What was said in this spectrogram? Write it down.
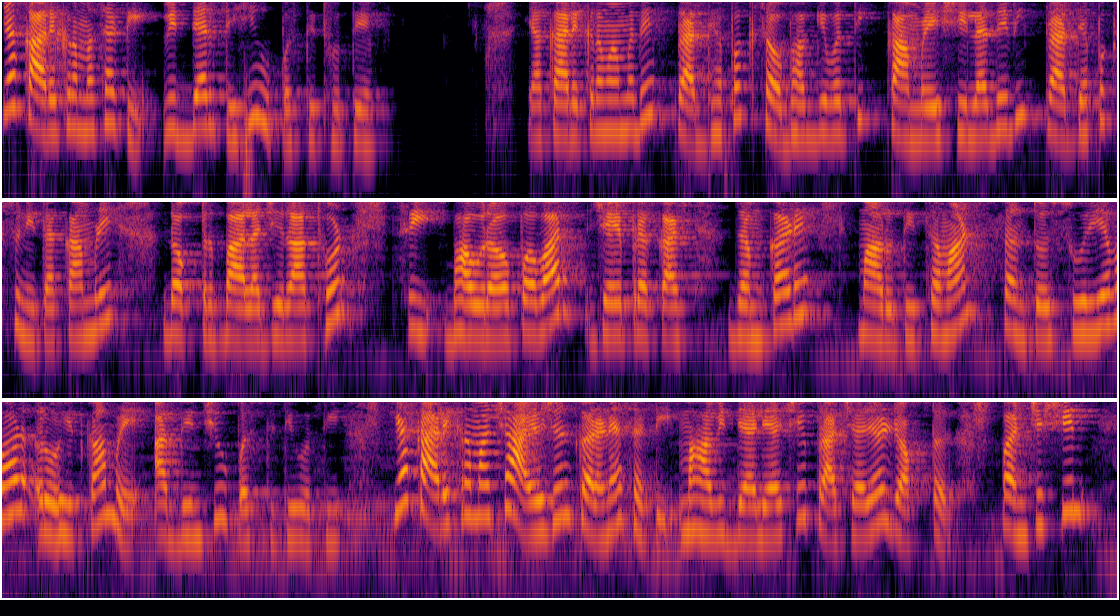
या कार्यक्रमासाठी विद्यार्थीही उपस्थित होते. या कार्यक्रमामध्ये प्राध्यापक सौभाग्यवती कांबळे शिलादेवी प्राध्यापक सुनीता कांबळे डॉक्टर बालाजी राठोड श्री भाऊराव पवार जयप्रकाश जमकाडे मारुती चव्हाण संतोष सूर्यवाड रोहित कांबळे आदींची उपस्थिती होती. या कार्यक्रमाचे आयोजन करण्यासाठी महाविद्यालयाचे प्राचार्य डॉक्टर पंचशील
